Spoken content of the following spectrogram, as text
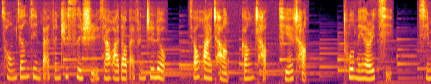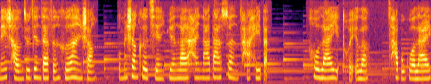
从将近百分之四十下滑到百分之六，焦化厂、钢厂、铁厂脱煤而起，洗煤厂就建在汾河岸上。我们上课前原来还拿大蒜擦黑板，后来也颓了，擦不过来，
